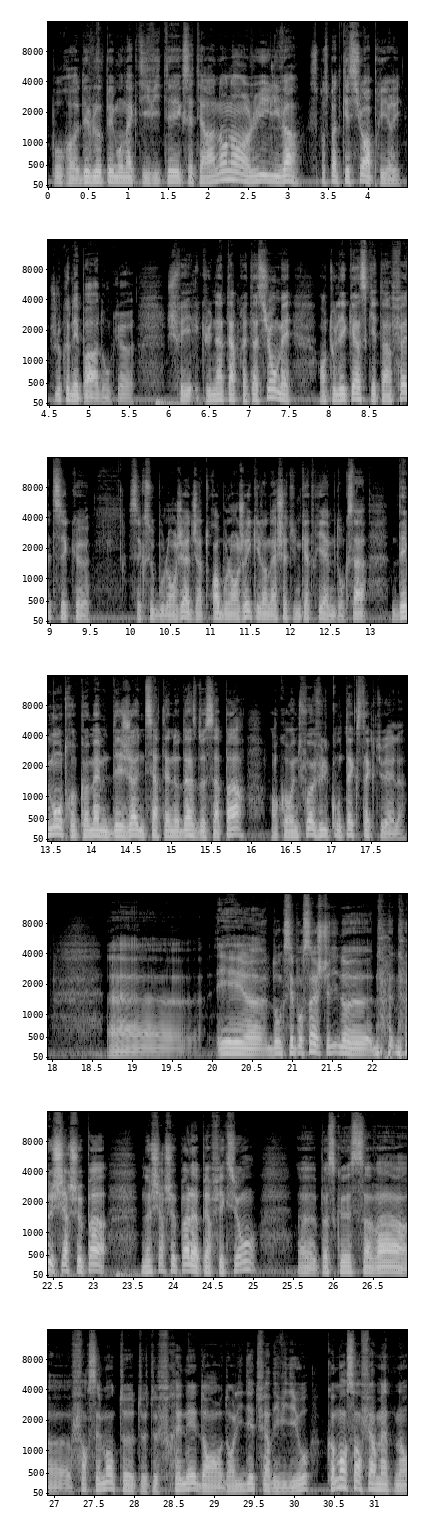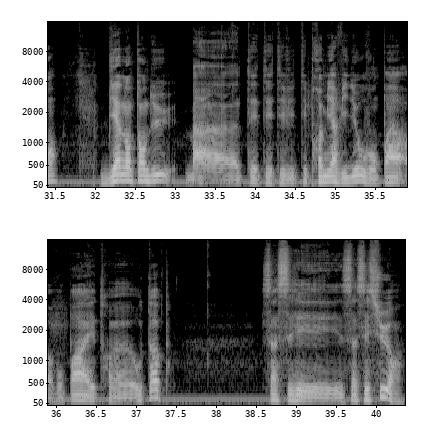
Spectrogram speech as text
pour euh, développer mon activité, etc. Non, non, lui, il y va. Il se pose pas de questions a priori. Je le connais pas, donc euh, je fais qu'une interprétation, mais en tous les cas, ce qui est un fait, c'est que c'est que ce boulanger a déjà trois boulangeries, qu'il en achète une quatrième. Donc ça démontre quand même déjà une certaine audace de sa part, encore une fois, vu le contexte actuel. Euh, et euh, donc c'est pour ça que je te dis ne, cherche pas, ne cherche pas la perfection euh, parce que ça va euh, forcément te, freiner dans, l'idée de faire des vidéos. Commence à en faire maintenant. Bien entendu, bah, tes, tes, tes, premières vidéos vont pas, vont pas être au top. Ça c'est, ça c'est sûr.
